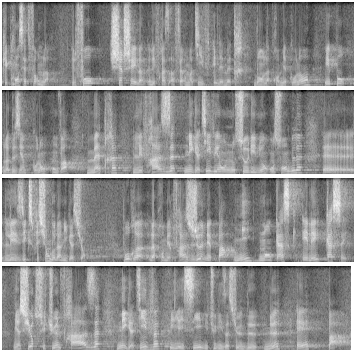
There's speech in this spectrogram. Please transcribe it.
qui prend cette forme-là. Il faut chercher les phrases affirmatives et les mettre dans la première colonne et pour la deuxième colonne on va mettre les phrases négatives et nous soulignons ensemble euh, les expressions de la négation pour euh, la première phrase je n'ai pas mis mon casque elle est cassé Bien sûr, c'est une phrase négative. Il y a ici l'utilisation de ne et pas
